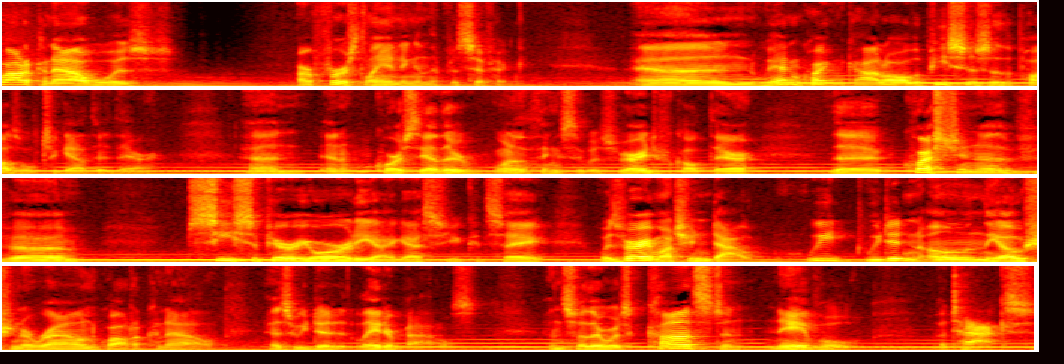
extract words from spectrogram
Guadalcanal was our first landing in the Pacific, and we hadn't quite got all the pieces of the puzzle together there. And, and of course, the other one of the things that was very difficult there, the question of uh, sea superiority, I guess you could say, was very much in doubt. We, we didn't own the ocean around Guadalcanal as we did at later battles. And so there was constant naval attacks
